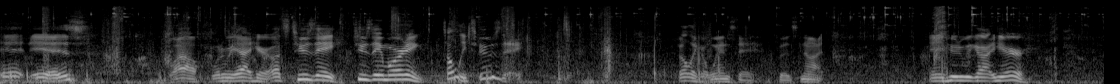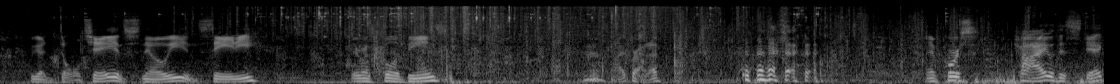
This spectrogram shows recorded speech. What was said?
It is, wow, what are we at here? Oh, it's Tuesday, Tuesday morning. It's only Tuesday. Felt like a Wednesday, but it's not. And who do we got here? We got Dolce and Snowy and Sadie. Everyone's full of beans. Hi, Prada. and of course, Kai with his stick.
